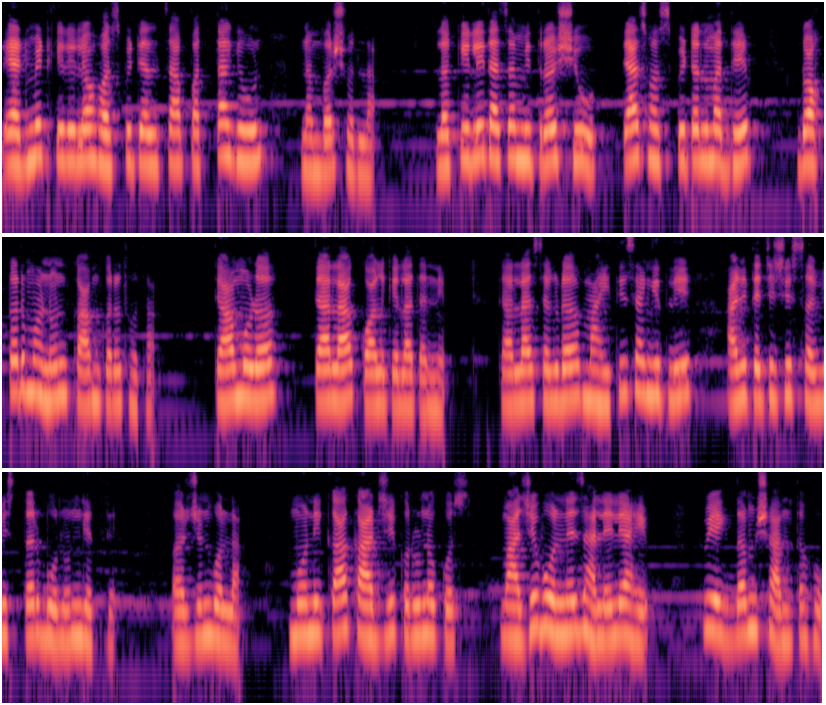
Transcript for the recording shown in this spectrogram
ॲडमिट केलेल्या हॉस्पिटलचा पत्ता घेऊन नंबर शोधला. लकीली त्याचा मित्र शिव त्याच हॉस्पिटलमध्ये डॉक्टर म्हणून काम करत होता. त्यामुळं त्याला कॉल केला त्यांनी. त्याला सगळं माहिती सांगितली आणि त्याच्याशी सविस्तर बोलून घेतले. अर्जुन बोलला मोनिका काळजी करू नकोस. माझे बोलणे झालेले आहे. तू एकदम शांत हो.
